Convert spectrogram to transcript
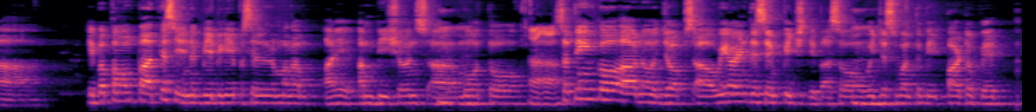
ah, iba pang ang podcast eh, nagbibigay pa sila ng mga ay, ambitions, ah, motto. Ah, ah. Sa tingin ko, ano, Jobs, ah, we are in the same page, di ba? So, we just want to be part of it.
